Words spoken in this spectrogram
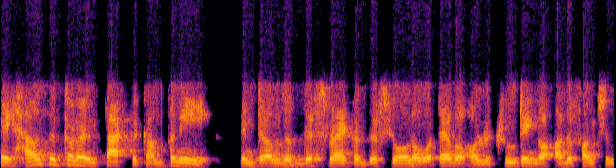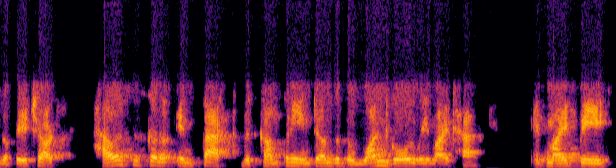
hey, how's this going to impact the company in terms of this rec or this role or whatever, or recruiting or other functions of HR? How is this going to impact the company in terms of the one goal we might have? It might be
